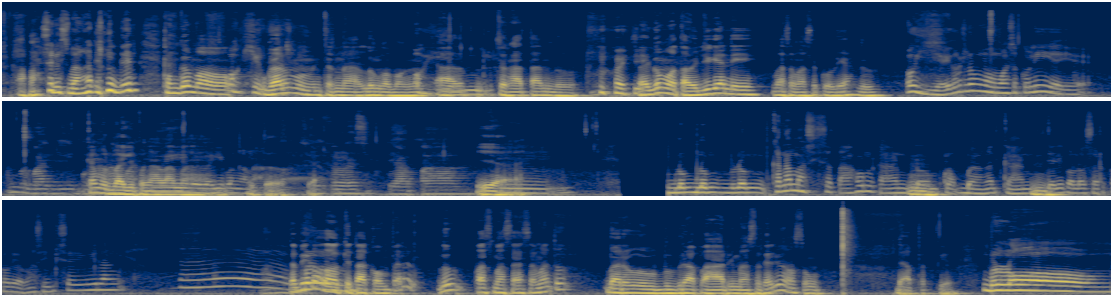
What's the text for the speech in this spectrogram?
Apa? serius banget lu Dan kan gue mau Oh, iya, gue mau mencerna lu ngomong Oh, iya, uh, bener. curhatan lu. Oh, iya. saya gue mau tahu juga nih masa-masa kuliah lu. Oh iya kan lu mau masuk kuliah ya kan berbagi kan berbagi pengalaman Iya, berbagi pengalaman. gitu ya. circle seperti apa iya Hmm. belum belum belum karena masih setahun kan belum klop banget kan Hmm. jadi kalau circle ya masih bisa dibilang ah, tapi belum. kalau kita compare lu pas masa SMA tuh baru beberapa hari masuk aja langsung dapet gitu belum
